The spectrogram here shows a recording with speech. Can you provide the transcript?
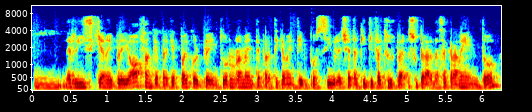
mh, rischiano i playoff anche perché poi col play in tournament è praticamente impossibile cioè da chi ti fai super, superare da Sacramento.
